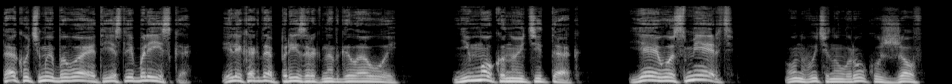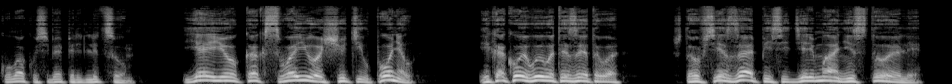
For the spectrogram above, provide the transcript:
Так у тьмы бывает, если близко, или когда призрак над головой. Не мог он уйти так. Я его смерть... Он вытянул руку, сжал в кулак у себя перед лицом. Я ее как свою ощутил, понял? И какой вывод из этого? Что все записи дерьма не стоили.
